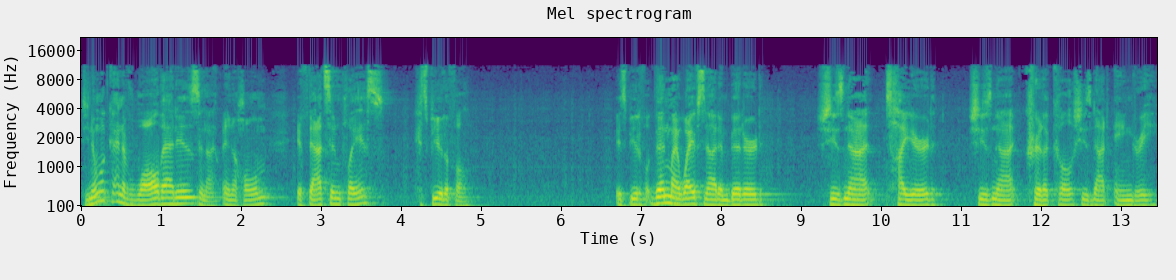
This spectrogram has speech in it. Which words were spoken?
Do you know what kind of wall that is in a, in a home? If that's in place, it's beautiful. It's beautiful. Then my wife's not embittered. She's not tired. She's not critical. She's not angry.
